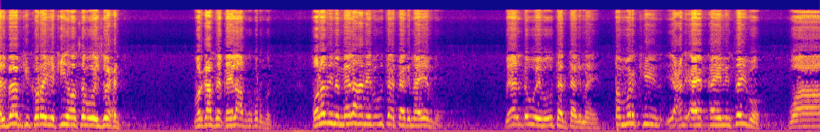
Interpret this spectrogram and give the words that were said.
albaabkii kore iyo kii hooseba way soo xirtay. Markaasay qaylo afka ku dhufay qoladiina meelahanayba u taagtaagnaayeenbo meel dhoweyba u taagtaagnaayeen markii yani ay qaylisaybo waa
